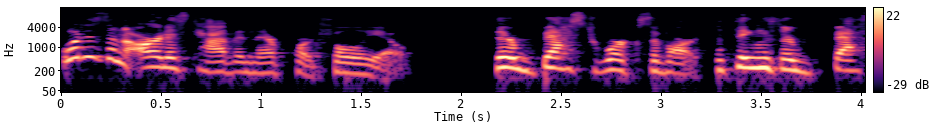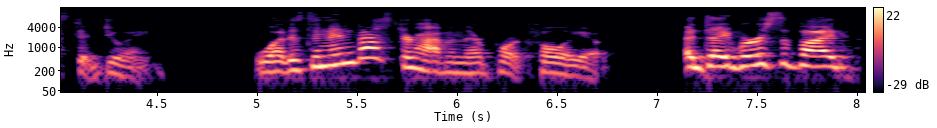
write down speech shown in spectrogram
What does an artist have in their portfolio? their best works of art, the things they're best at doing. What does an investor have in their portfolio? A diversified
